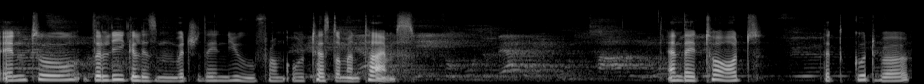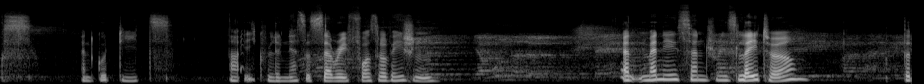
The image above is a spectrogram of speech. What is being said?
into the legalism which they knew from Old Testament times. And they taught that good works and good deeds are equally necessary for salvation. And many centuries later, the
